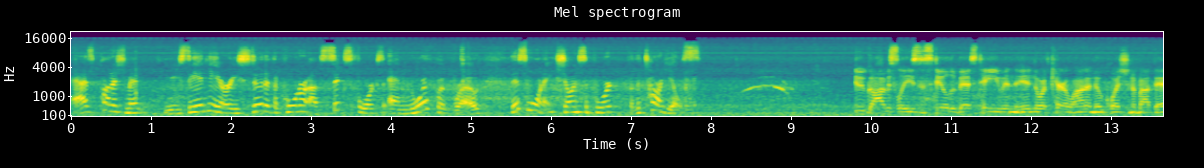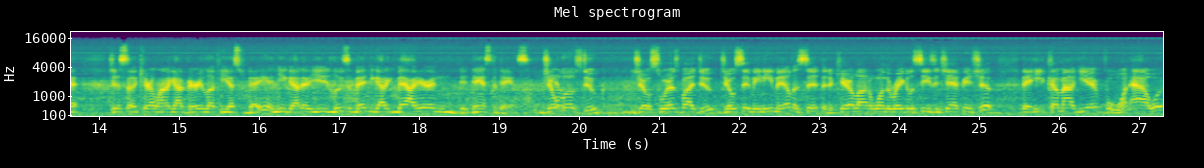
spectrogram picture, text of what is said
As punishment, you see it here, he stood at the corner of Six Forks and Northbrook Road this morning showing support for the Tar Heels. Duke obviously is still the best team in, in North Carolina, no question about that. Just uh, Carolina got very lucky yesterday, and you got to you lose a bet, you got to get out here and dance the dance. Joe loves Duke. Joe swears by Duke. Joe sent me an email and said that if Carolina won the regular season championship, that he'd come out here for one hour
